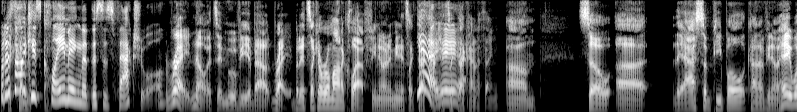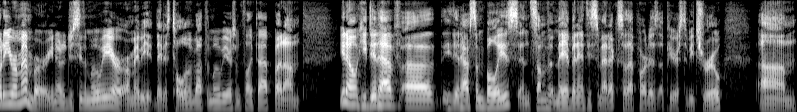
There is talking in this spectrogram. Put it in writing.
But it's It not like he's claiming that this is factual. Right. No, it's a movie about right, but it's like a roman à clef. You know what I mean? It's like that. Yeah, kind, yeah, it's like yeah. that kind of thing. Um, so uh, they asked some people, kind of, you know, hey, what do you remember? You know, did you see the movie, or or maybe they just told him about the movie or something like that. But um, you know, he did have uh, he did have some bullies, and some of it may have been anti-Semitic, so that part is appears to be true. Um,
